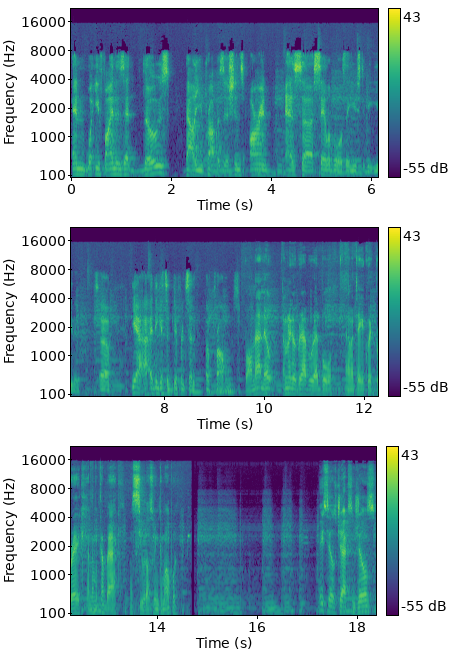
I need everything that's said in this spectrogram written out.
And what you find is that those value propositions aren't as uh, saleable as they used to be either. So yeah, I think it's a different set of, of, problems. Well, on that note, I'm gonna go grab a Red Bull and I'm gonna take a quick break and then we'll come back. Let's see what else we can come up with. Hey, Sales Jacks and Jills.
